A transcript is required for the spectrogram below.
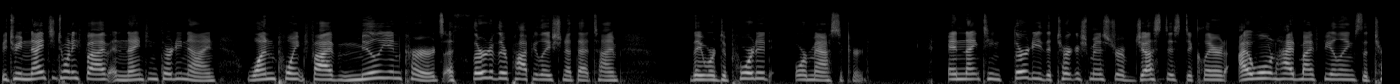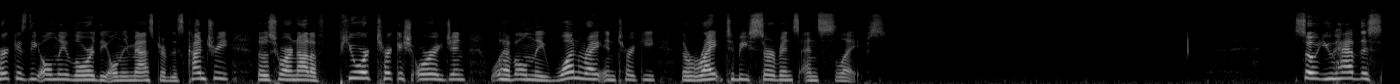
Between 1925 and 1939, 1.5 million Kurds, a third of their population at that time, they were deported or massacred. In 1930, the Turkish Minister of Justice declared, I won't hide my feelings. The Turk is the only Lord, the only master of this country. Those who are not of pure Turkish origin will have only one right in Turkey the right to be servants and slaves. so you have this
